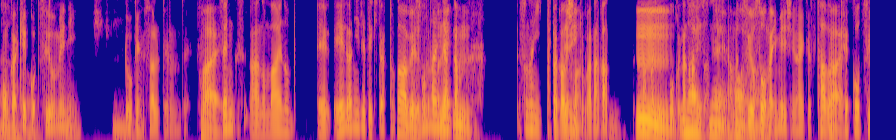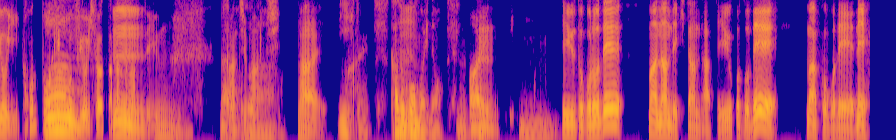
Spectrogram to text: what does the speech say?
今回結構強めに表現されてるんで、はい。前、あの前のえ映画に出てきた時そ。んなになんか、うん。そんなに戦うシーンとかなかっあんまりん多くなかったんで、ないですね。あんま強そうなイメージないけど、多分はい。結構強い、本当は結構強い人だったんだろうなっていううん。感じもあるし。はい。いい人はい。家族思いの。はい。うん。うん。っていうところで、まあなんで来たんだっていうことで、まあここでね、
